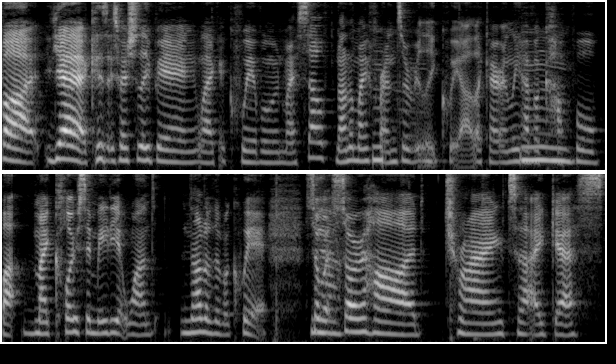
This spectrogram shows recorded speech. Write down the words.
but yeah, because especially being like a queer woman myself, none of my friends are really queer. Like I only have a Mm. couple, but my close immediate ones, none of them are queer. So Yeah. it's so hard trying to, I guess,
